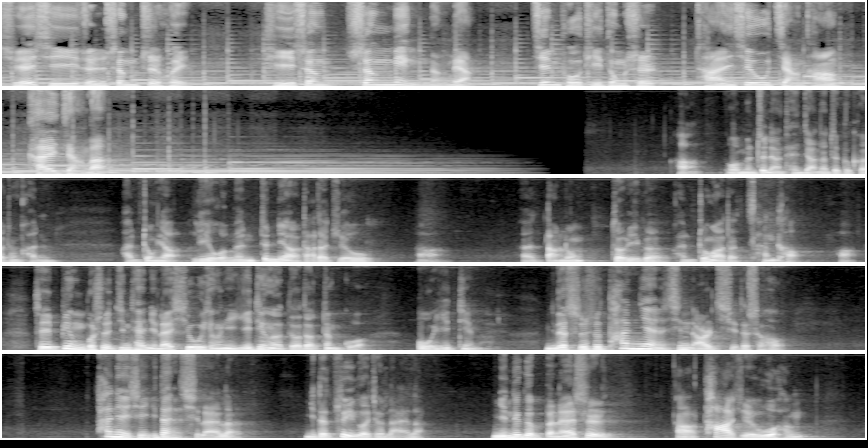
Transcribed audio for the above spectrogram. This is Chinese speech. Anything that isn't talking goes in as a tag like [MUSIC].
学习人生智慧，提升生命能量。金菩提宗师禅修讲堂开讲了。好，我们这两天讲的这个课程很很重要，离我们真正要达到觉悟啊，呃当中作为一个很重要的参考啊。所以，并不是今天你来修行，你一定要得到正果，不一定。你的时时贪念心而起的时候，贪念心一旦起来了，你的罪恶就来了。你那个本来是啊踏雪无痕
